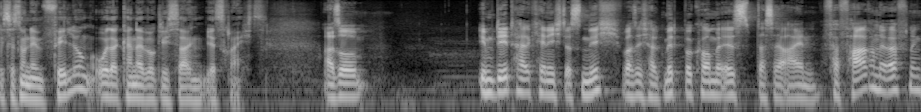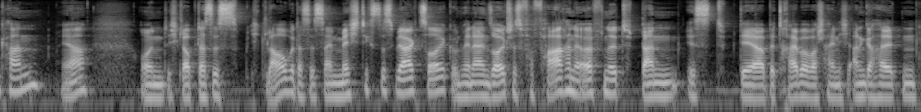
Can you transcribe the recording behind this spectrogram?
Ist das nur eine Empfehlung oder kann er wirklich sagen, jetzt reicht's? Also im Detail kenne ich das nicht. Was ich halt mitbekomme, ist, dass er ein Verfahren eröffnen kann, ja. Und ich glaube, das ist, ich glaube, das ist sein mächtigstes Werkzeug. Und wenn er ein solches Verfahren eröffnet, dann ist der Betreiber wahrscheinlich angehalten,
